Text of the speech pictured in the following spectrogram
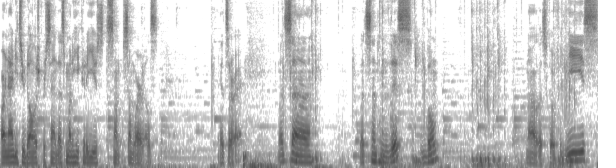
Or $92 percent. That's money he could have used some somewhere else. It's alright. Let's, uh... Let's send him this. Boom. Now let's go for these.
